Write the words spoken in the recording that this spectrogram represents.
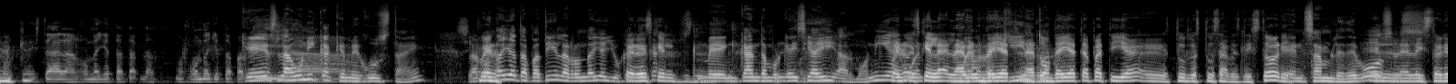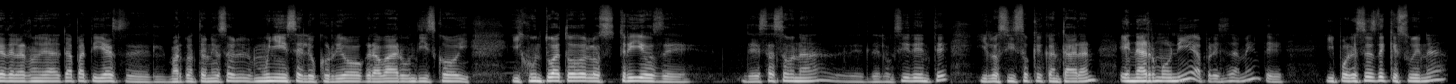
Porque ahí está la rondalla, tata, la rondalla tapatía. Que es la única que me gusta, ¿eh? Sí. La Bueno. rondalla tapatía y la rondalla yucateca Pero es que el- pues, me encantan porque ahí sí hay armonía. Bueno, es que la, la rondalla, la rondalla tapatía, eh, tú, los- tú sabes la historia. ensamble de voces. La, la historia de la rondalla tapatía, es, el Marco Antonio Sol Muñiz se le ocurrió grabar un disco y, y juntó a todos los tríos de, de esa zona de- del occidente y los hizo que cantaran en armonía precisamente. Y por eso es de que suena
